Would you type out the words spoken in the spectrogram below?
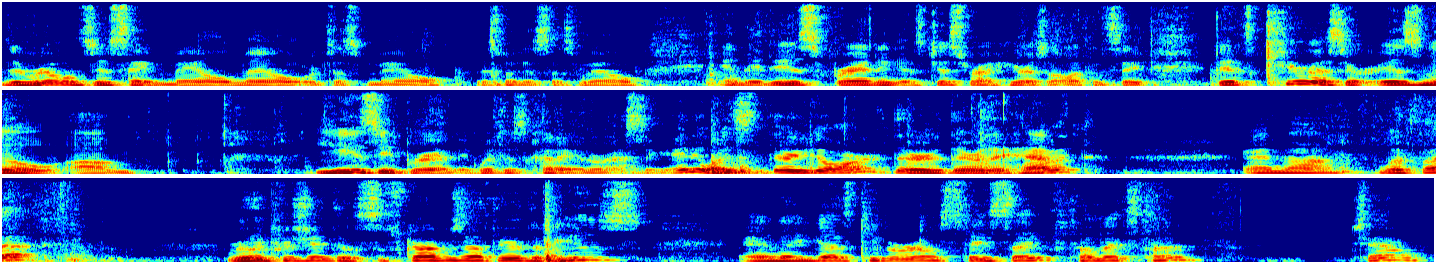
The real ones do say male, male, or just male. This one just says male. And it is branding. It's just right here. That's all I can see. It's curious. There is no um, Yeezy branding, which is kind of interesting. Anyways, there you are. There, there they have it. And uh, with that, really appreciate the subscribers out there, the views. And uh, you guys keep it real. Stay safe. Till next time. Ciao.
